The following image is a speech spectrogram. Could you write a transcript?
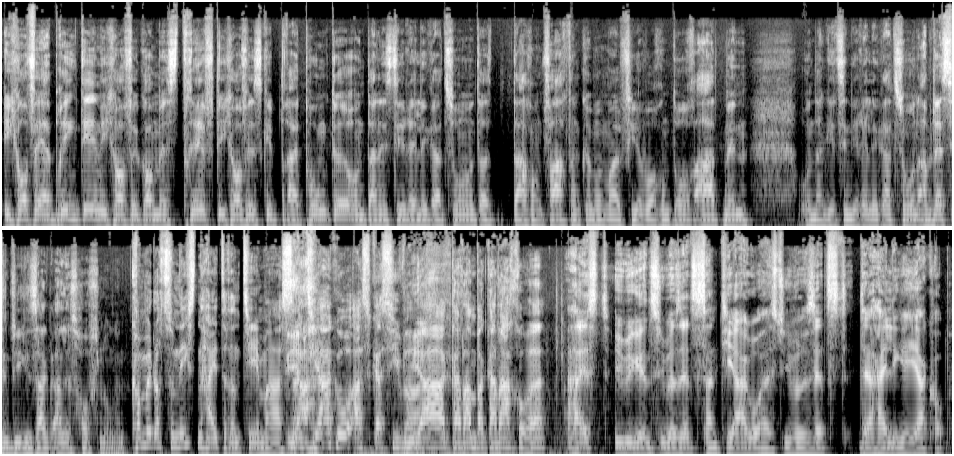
Ich hoffe, er bringt den. Ich hoffe, Gomez trifft. Ich hoffe, es gibt drei Punkte und dann ist die Relegation unter Dach und Fach. Dann können wir mal vier Wochen durchatmen und dann geht's in die Relegation. Aber das sind, wie gesagt, alles Hoffnungen. Kommen wir doch zum nächsten heiteren Thema. Ja. Santiago Ascasiba. Ja, caramba, carajo, hä? Heißt übrigens übersetzt, Santiago heißt übersetzt der heilige Jakob.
